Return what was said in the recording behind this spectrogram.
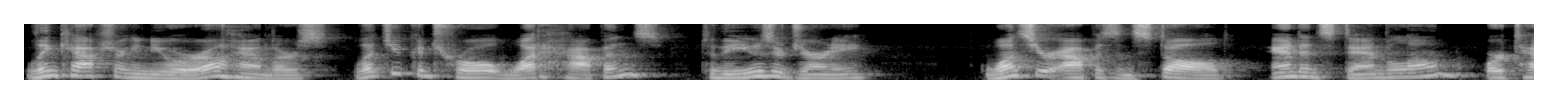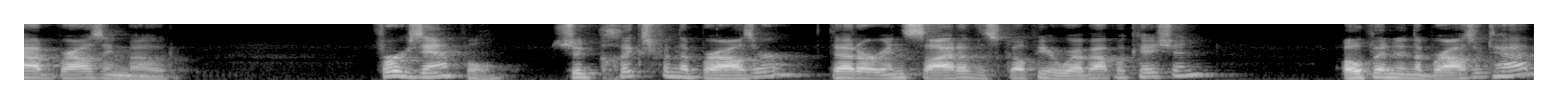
Link capturing and URL handlers let you control what happens to the user journey once your app is installed and in standalone or tab browsing mode. For example, should clicks from the browser that are inside of the scope of your web application open in the browser tab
